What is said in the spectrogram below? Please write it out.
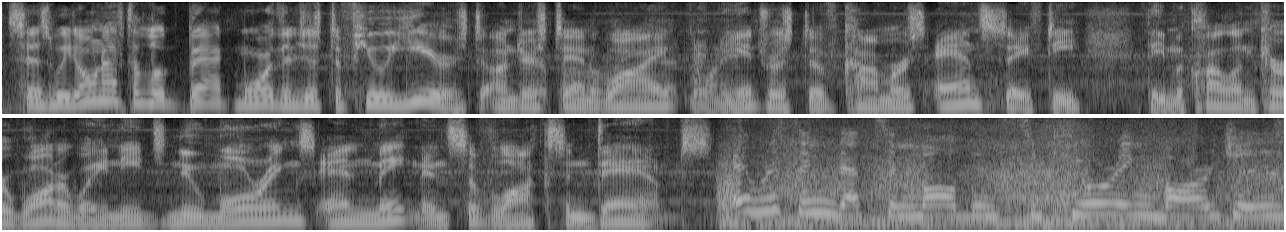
says we don't have to look back more than just a few years to understand why, in the interest of commerce and safety, the McClellan Kerr Waterway needs new moorings and maintenance of locks and dams. Everything that's involved in securing barges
